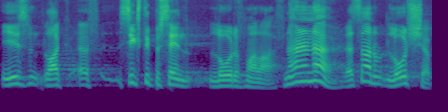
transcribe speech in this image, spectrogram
is like 60% Lord of my life? No, no, no. That's not lordship.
